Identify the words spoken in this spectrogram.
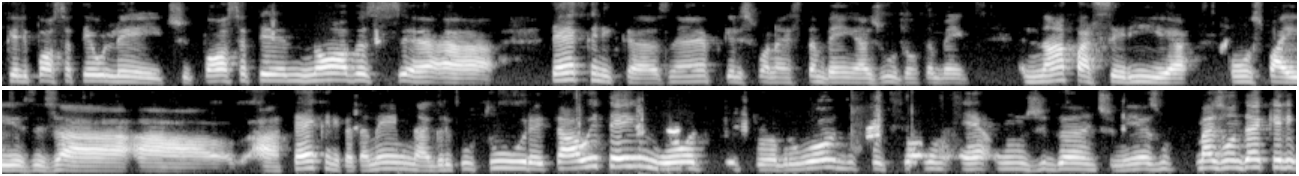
que ele possa ter o leite, possa ter novas uh, técnicas, né? Porque eles fornecem também, ajudam também na parceria com os países a, a, a, técnica também, na agricultura e tal, e tem o World Food Program. O World Food Program é um gigante mesmo, mas onde é que ele,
